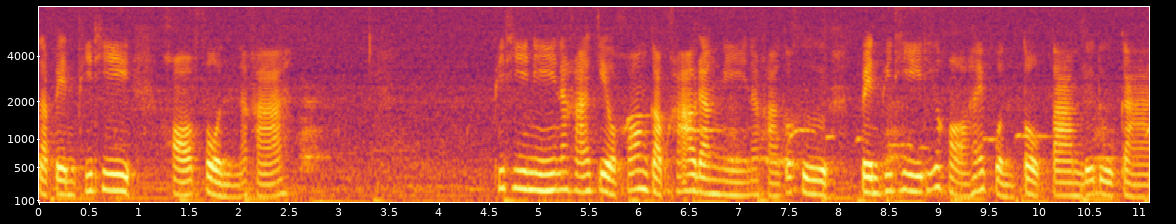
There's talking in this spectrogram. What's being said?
จะเป็นพิธีขอฝนนะคะ พิธีนี้นะคะเกี่ยวข้องกับข้าวดังนี้นะคะ ก็คือเป็นพิธีที่ขอให้ฝนตกตามฤดูกาล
